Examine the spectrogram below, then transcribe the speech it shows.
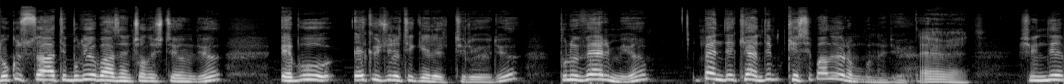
9 saati buluyor bazen çalıştığım diyor. E bu ek ücreti gerektiriyor diyor. Bunu vermiyor. Ben de kendim kesip alıyorum bunu diyor. Evet. Şimdi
